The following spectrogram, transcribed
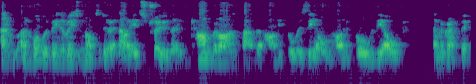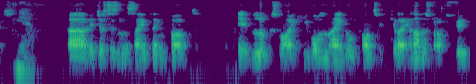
And, and what would be the reason not to do it? Now, it's true that you can't rely on the fact that Hartlepool is the old Hartlepool with the old demographics. Yeah. Uh, it just isn't the same thing. But it looks like he wasn't able to articulate another strategy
